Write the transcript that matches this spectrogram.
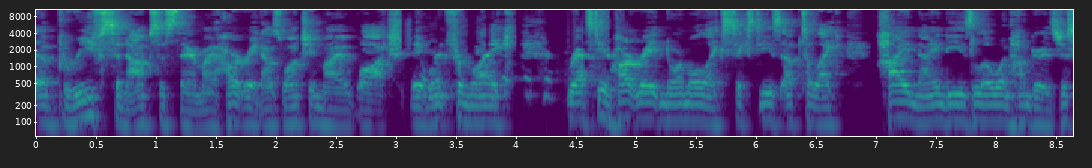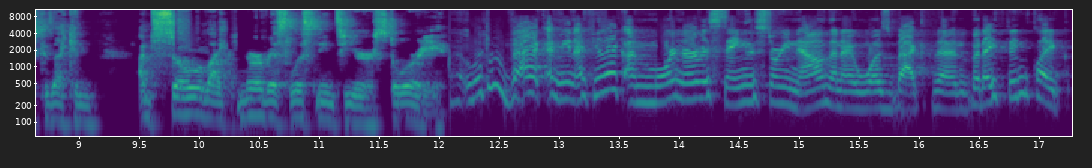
a, brief synopsis there. My heart rate, I was watching my watch. It went from like resting heart rate normal, like 60s, up to like high 90s, low 100s, just because I can I'm so like nervous listening to your story. Looking back, I mean, I feel like I'm more nervous saying the story now than I was back then. But I think like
